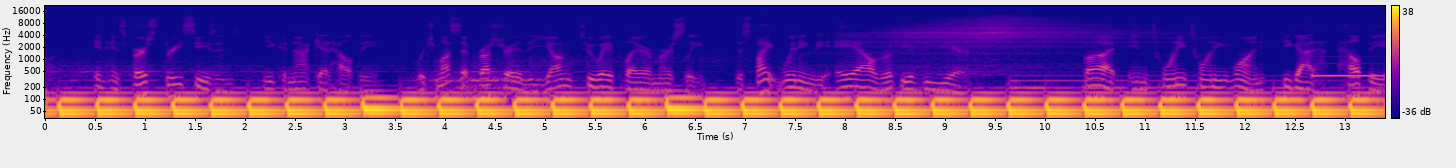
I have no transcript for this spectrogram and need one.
far. In his first three seasons, he could not get healthy, which must have frustrated the young two way player Mersley, despite winning the AL Rookie of the Year. But in 2021, he got healthy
